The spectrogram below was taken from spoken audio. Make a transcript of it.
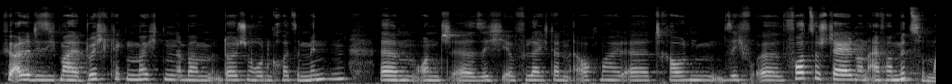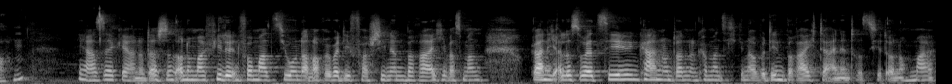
für alle, die sich mal durchklicken möchten beim Deutschen Roten Kreuz in Minden ähm, und äh, sich vielleicht dann auch mal äh, trauen, sich äh, vorzustellen und einfach mitzumachen. Ja, sehr gerne. Da sind auch nochmal viele Informationen dann auch über die verschiedenen Bereiche, was man gar nicht alles so erzählen kann. Und dann kann man sich genau über den Bereich, der einen interessiert, auch nochmal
